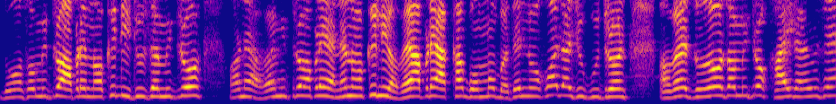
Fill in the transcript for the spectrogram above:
દોસ્તો મિત્રો આપણે નોખી દીધું છે મિત્રો. અને હવે મિત્રો આપણે એને નોખી લઈએ હવે આપણે આખા ગોમમાં બધે નોખવા જશું કૂતરોને હવે જોયો છો મિત્રો ખાઈ રહ્યું છે.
